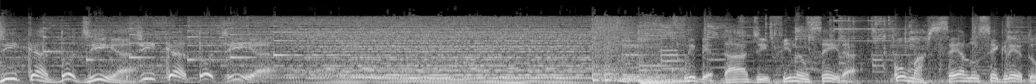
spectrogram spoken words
Dica do dia. Dica do dia. Liberdade financeira com Marcelo Segredo.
